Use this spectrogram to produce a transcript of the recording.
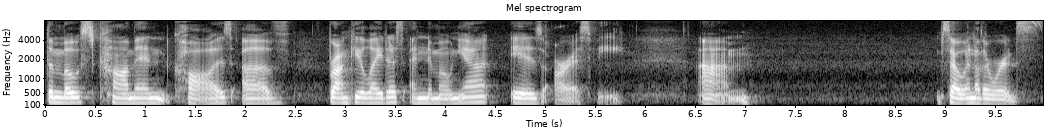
the most common cause of bronchiolitis and pneumonia is RSV. Um, so, in other words,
